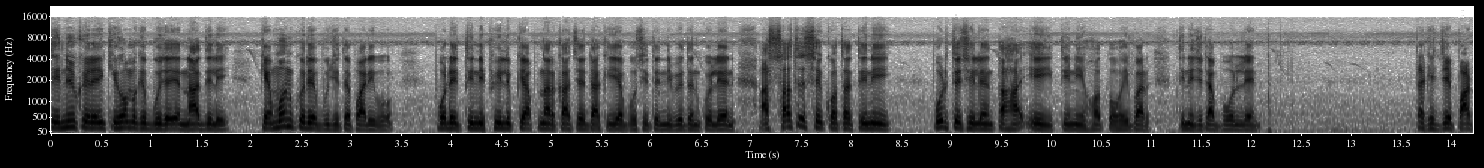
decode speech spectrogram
তিনিও কইলেন কেউ আমাকে বুঝাইয়া না দিলে কেমন করে বুঝিতে পারিব? পরে তিনি ফিলিপকে আপনার কাছে ডাকিয়া বসিতে নিবেদন করলেন, আর সাথে সে কথা তিনি পড়তেছিলেন, তাহা এই তিনি হত হইবার তিনি যেটা বললেন। তাকে যে পাঠ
